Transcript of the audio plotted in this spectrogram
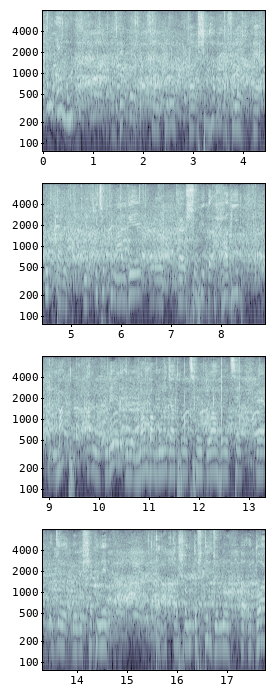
এবং এই মুহূর্তে দেখতেই পাচ্ছেন পুরো শাহবাগ আসলে উত্তাল। কিছুক্ষণ আগে শহীদ হাদির মাখফিরাত কামনা করে লম্বা মোনাজাত হয়েছে, দোয়া হয়েছে যে, সেখানে তার আত্মার সন্তুষ্টির জন্য দোয়া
